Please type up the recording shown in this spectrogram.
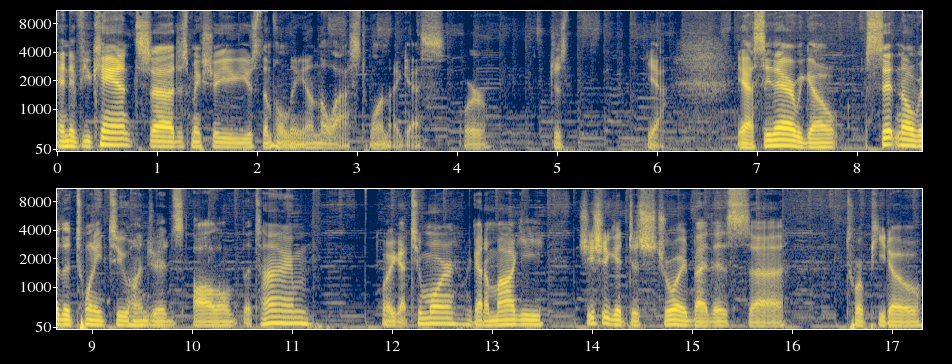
And if you can't, uh, just make sure you use them only on the last one, I guess. Or just, yeah. Yeah, see, there we go. Sitting over the 2200s all the time. Well, we got two more. We got Amagi. She should get destroyed by this uh, torpedo.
